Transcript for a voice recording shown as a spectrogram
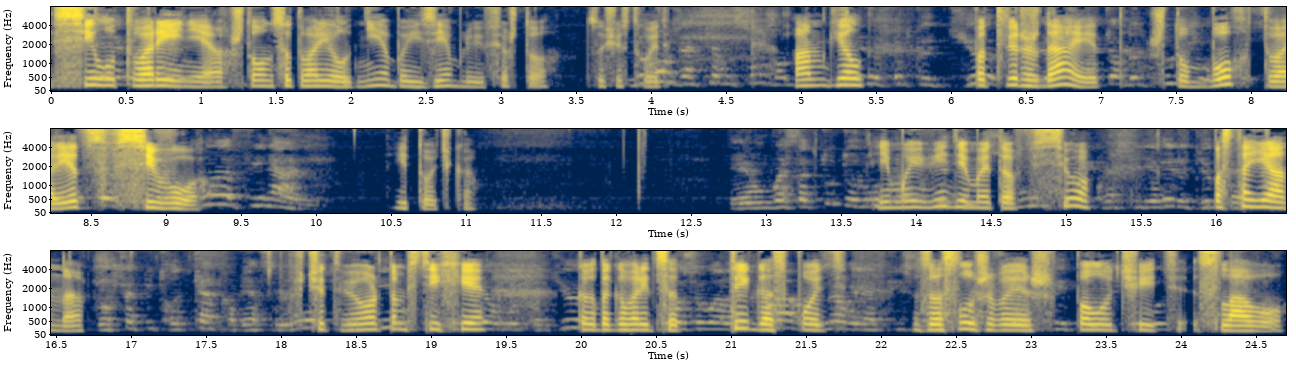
силу творения, что он сотворил небо и землю и все, что существует. Ангел подтверждает, что Бог — творец всего. И точка. И мы видим это все постоянно. В четвертом стихе когда говорится, «Ты, Господь, заслуживаешь получить славу,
